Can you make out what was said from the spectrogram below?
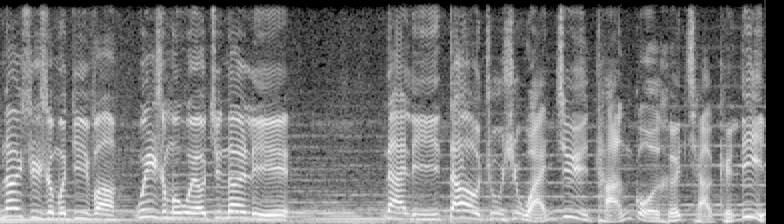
那是什么地方？为什么我要去那里？那里到处是玩具、糖果和巧克力，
